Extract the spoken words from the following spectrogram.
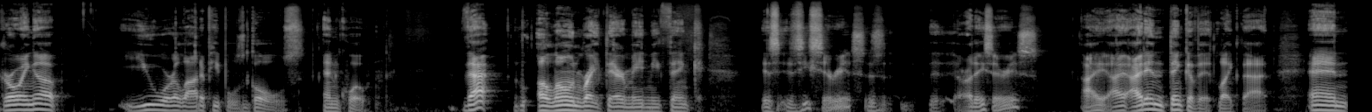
Growing up, you were a lot of people's goals, end quote. That alone right there made me think is is he serious? Is are they serious? I, I i didn't think of it like that. And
